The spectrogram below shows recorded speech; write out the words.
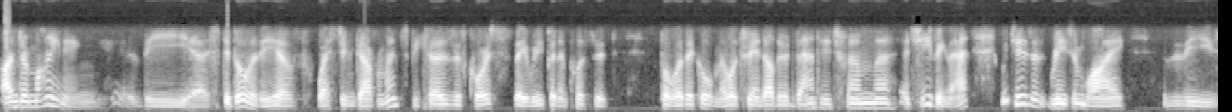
undermining the uh, stability of Western governments because, of course, they reap an implicit political, military, and other advantage from uh, achieving that, which is a reason why these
